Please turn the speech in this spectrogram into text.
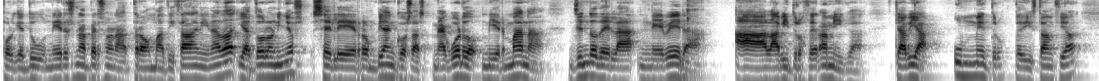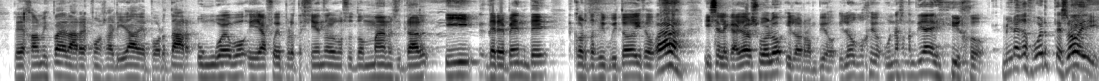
porque tú ni eres una persona traumatizada ni nada y a todos los niños se le rompían cosas. Me acuerdo mi hermana yendo de la nevera a la vitrocerámica que había un metro de distancia, le dejaron a mis padres la responsabilidad de portar un huevo y ella fue protegiéndolo con sus dos manos y tal y de repente cortocircuitó hizo ¡ah! y se le cayó al suelo y lo rompió. Y luego cogió una sandía y dijo ¡mira qué fuerte soy!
